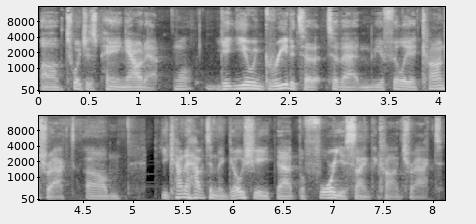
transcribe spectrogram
uh, Twitch is paying out at." Well, you, you agreed to to that in the affiliate contract. Um, you kind of have to negotiate that before you sign the contract.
